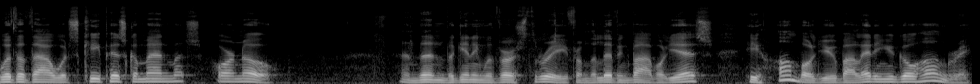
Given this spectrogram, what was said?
whether thou wouldst keep his commandments or no. And then beginning with verse 3 from the Living Bible, yes, he humbled you by letting you go hungry,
